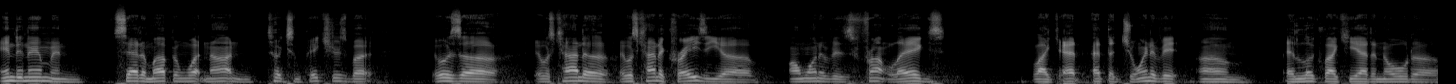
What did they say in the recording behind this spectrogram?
ended him and set him up and whatnot, and took some pictures. But it was uh it was kind of it was kind of crazy. Uh, on one of his front legs, like at at the joint of it, um, it looked like he had an old uh,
